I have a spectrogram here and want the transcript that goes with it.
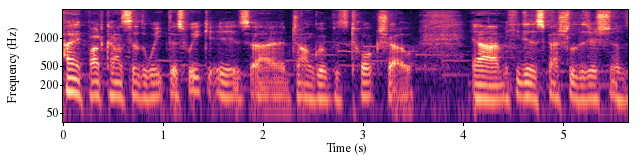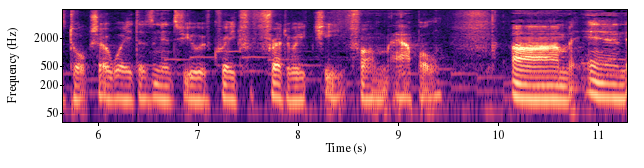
Hi, podcast of the week this week is uh, John Gruber's talk show. Um, he did a special edition of the talk show where he does an interview with Craig Federighi from Apple. Um, and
